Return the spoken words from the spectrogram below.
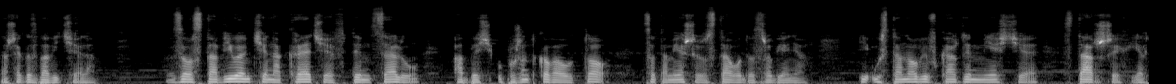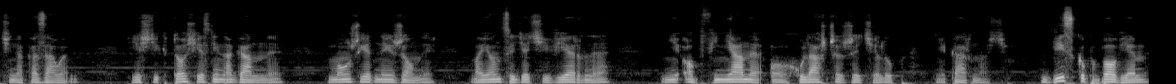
naszego Zbawiciela. Zostawiłem Cię na Krecie w tym celu, abyś uporządkował to, co tam jeszcze zostało do zrobienia i ustanowił w każdym mieście starszych, jak Ci nakazałem. Jeśli ktoś jest nienaganny, mąż jednej żony, mający dzieci wierne, nieobwiniane o hulaszcze życie lub niekarność. Biskup bowiem,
